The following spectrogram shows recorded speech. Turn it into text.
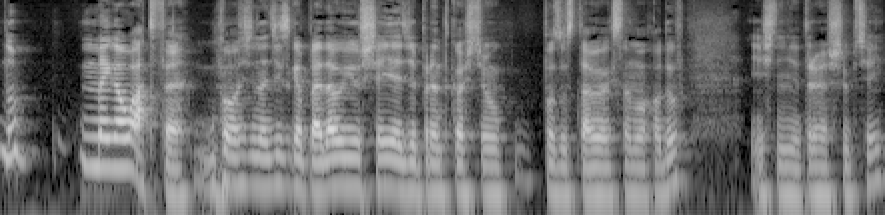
no, mega łatwe, bo się naciska pedał i już się jedzie prędkością pozostałych samochodów, jeśli nie trochę szybciej.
